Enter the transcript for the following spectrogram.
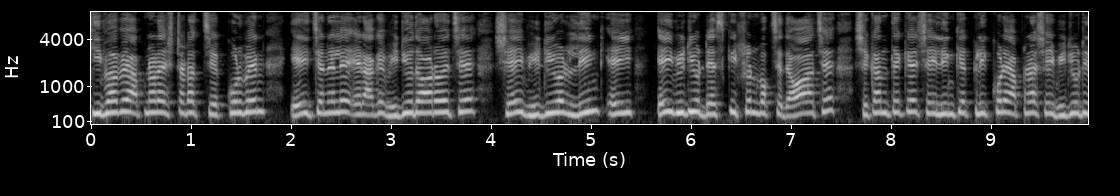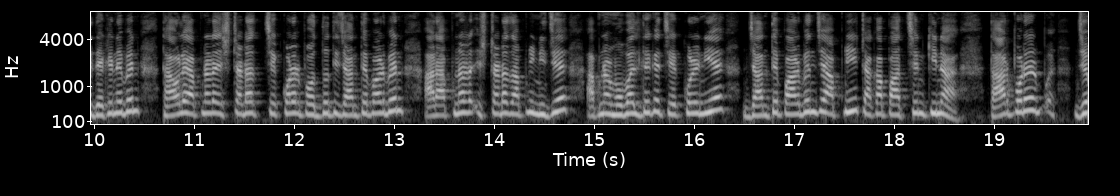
কীভাবে আপনারা স্ট্যাটাস চেক করবেন, এই চ্যানেলে এর আগে ভিডিও দেওয়া রয়েছে। সেই ভিডিওর লিঙ্ক এই এই ভিডিও ডেসক্রিপশন বক্সে দেওয়া আছে। সেখান থেকে সেই লিঙ্কে ক্লিক করে আপনারা সেই ভিডিওটি দেখে নেবেন। তাহলে আপনারা স্ট্যাটাস চেক করার পদ্ধতি জানতে পারবেন। আর আপনার স্ট্যাটাস আপনি নিজে আপনার মোবাইল থেকে চেক করে নিয়ে জানতে পারবেন যে আপনি টাকা পাচ্ছেন কি না। তারপরের যে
